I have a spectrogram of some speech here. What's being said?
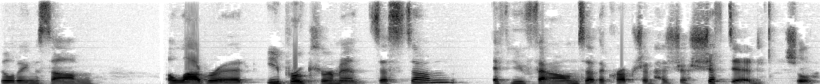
building some elaborate e-procurement system if you found that the corruption has just shifted sure.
